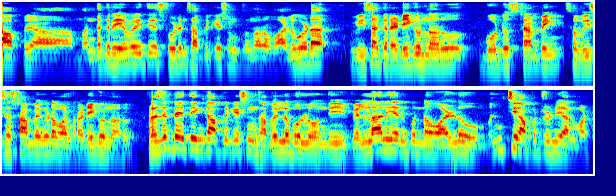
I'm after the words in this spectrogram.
ఆ ఆ మన దగ్గర ఏవైతే స్టూడెంట్స్ అప్లికేషన్స్ ఉన్నారో వాళ్ళు కూడా వీసాకి రెడీగా ఉన్నారు. Go to stamping so visa stamping కూడా వాళ్ళు రెడీగా ఉన్నారు. ప్రజెంట్ అయితే ఇంకా అప్లికేషన్స్ అవైలబుల్లో ఉంది. వెళ్ళాలి అనుకున్న వాళ్ళు మంచి ఆపర్చునిటీ అనమాట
